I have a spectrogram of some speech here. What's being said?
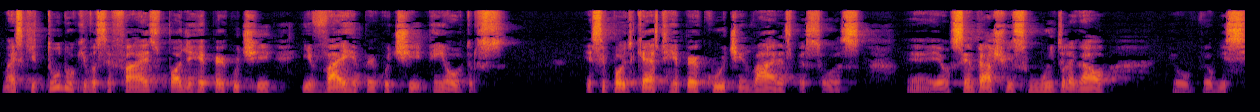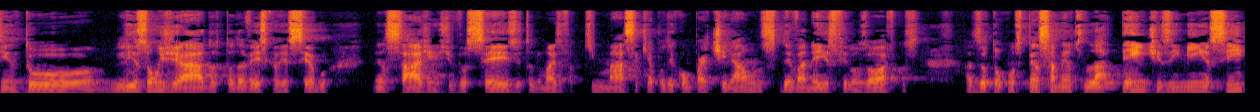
mas que tudo o que você faz pode repercutir e vai repercutir em outros esse podcast repercute em várias pessoas. É, eu sempre acho isso muito legal. Eu, eu me sinto lisonjeado toda vez que eu recebo mensagens de vocês e tudo mais. Eu falo, que massa que é poder compartilhar uns devaneios filosóficos. Às vezes eu estou com os pensamentos latentes em mim assim,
